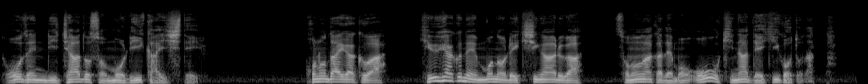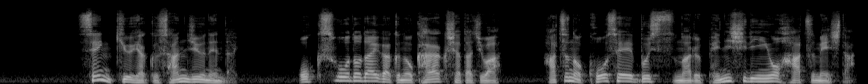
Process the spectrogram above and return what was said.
当然リチャードソンも理解している。この大学は900年もの歴史があるがその中でも大きな出来事だった。1930年代オックスフォード大学の科学者たちは初の抗生物質となるペニシリンを発明した。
